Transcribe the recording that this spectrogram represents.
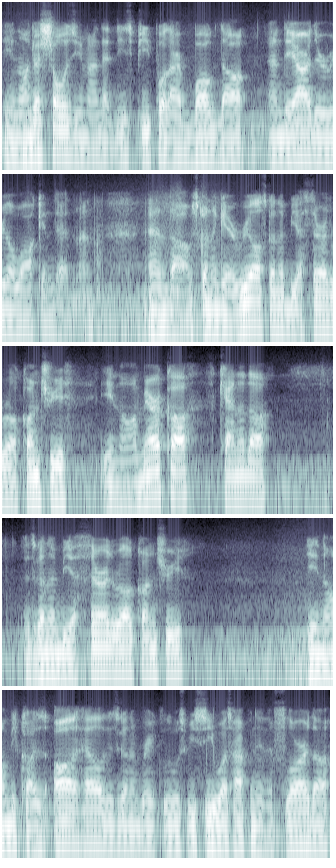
you know, just shows you, man, that these people are bugged out and they are the real Walking Dead, man. And uh, it's gonna get real. It's gonna be a third world country, you know, America, Canada. It's gonna be a third world country you know, because all hell is gonna break loose. We see what's happening in Florida,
